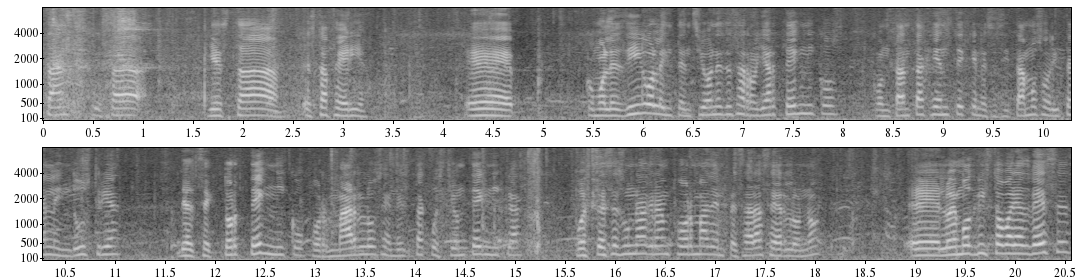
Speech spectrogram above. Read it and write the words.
stands y esta, y esta, esta feria. Eh, como les digo, la intención es desarrollar técnicos con tanta gente que necesitamos ahorita en la industria del sector técnico, formarlos en esta cuestión técnica pues esa es una gran forma de empezar a hacerlo, ¿no? Eh, lo hemos visto varias veces,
